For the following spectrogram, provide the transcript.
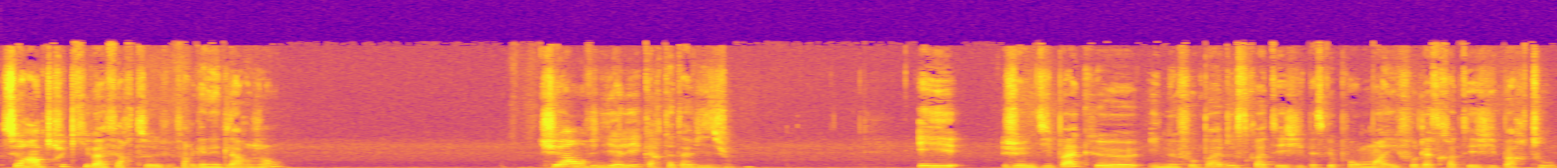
sur un truc qui va faire te faire gagner de l'argent tu as envie d'y aller car tu as ta vision. Et je ne dis pas qu'il ne faut pas de stratégie, parce que pour moi, il faut de la stratégie partout,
